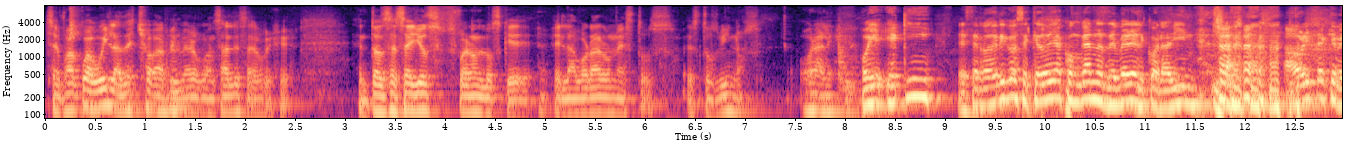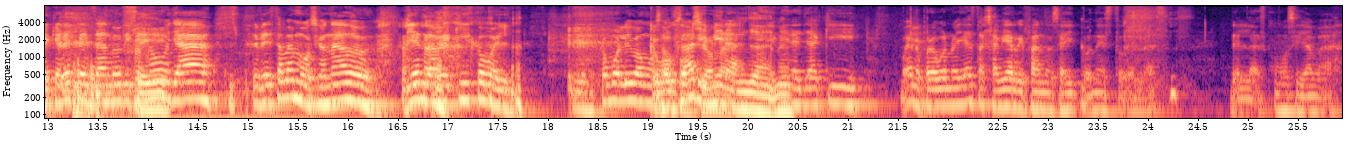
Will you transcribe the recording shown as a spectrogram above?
se fue a Coahuila, de hecho a Rivero González, a RG. Entonces ellos fueron los que elaboraron estos, estos vinos. Órale. Oye, y aquí, este Rodrigo se quedó ya con ganas de ver el Corabín. Ahorita que me quedé pensando, dije, no, ya estaba emocionado viendo aquí cómo el, cómo lo íbamos a usar y mira, mira ya aquí bueno, pero bueno, ya está Javier rifándose ahí con esto de las de las ¿cómo se llama?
